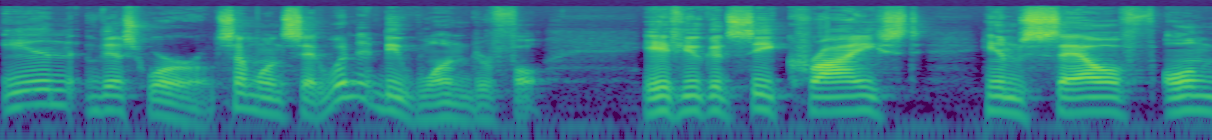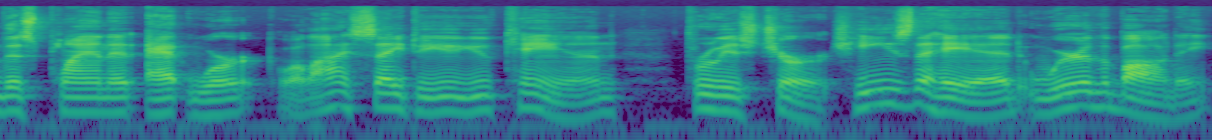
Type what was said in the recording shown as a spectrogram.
in this world. Someone said, Wouldn't it be wonderful if you could see Christ Himself on this planet at work? Well, I say to you, you can through His church. He's the head, we're the body,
